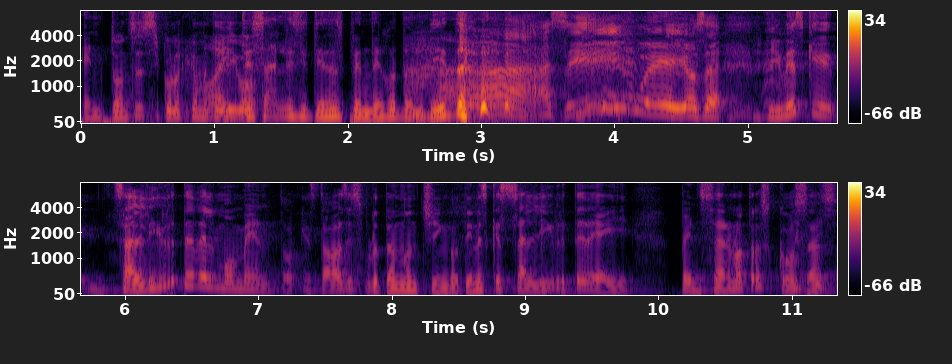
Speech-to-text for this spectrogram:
Entonces, No, psicológicamente ahí digo... te sales y te haces pendejo tantito. Ah, sí, güey. O sea, tienes que salirte del momento que estabas disfrutando un chingo. Tienes que salirte de ahí, pensar en otras cosas,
